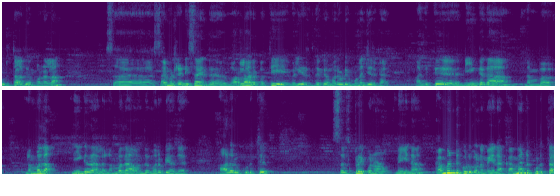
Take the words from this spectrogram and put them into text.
கொடுத்தா அதுவும் பண்ணலாம். சைமல்டேனியஸாக இந்த வரலாறை பற்றி வெளியிடுறதுக்கு மறுபடியும் முடிஞ்சிருக்கேன் அதுக்கு நீங்கள் தான் நம்ம நம்ம தான் நீங்கள் தான் இல்லை நம்ம தான் வந்து மறுபடியும் அதை ஆதரவு கொடுத்து சப்ஸ்கிரைப் பண்ணணும். மெயினாக கமெண்ட் கொடுக்கணும் மெயினாக கமெண்ட் கொடுத்தா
